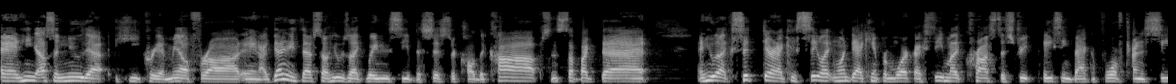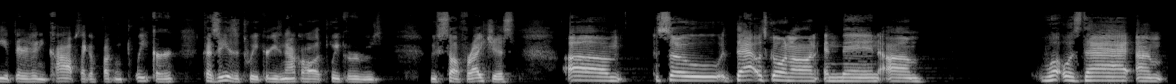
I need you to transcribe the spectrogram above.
And he also knew that he created mail fraud and identity theft. So he was like waiting to see if the sister called the cops and stuff like that. and he would like sit there and I could see like one day I came from work, I see him like cross the street pacing back and forth trying to see if there's any cops like a fucking tweaker because he is a tweaker. He's an alcoholic tweaker who's who's self righteous. Um, so that was going on, and then um, what was that? Um,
